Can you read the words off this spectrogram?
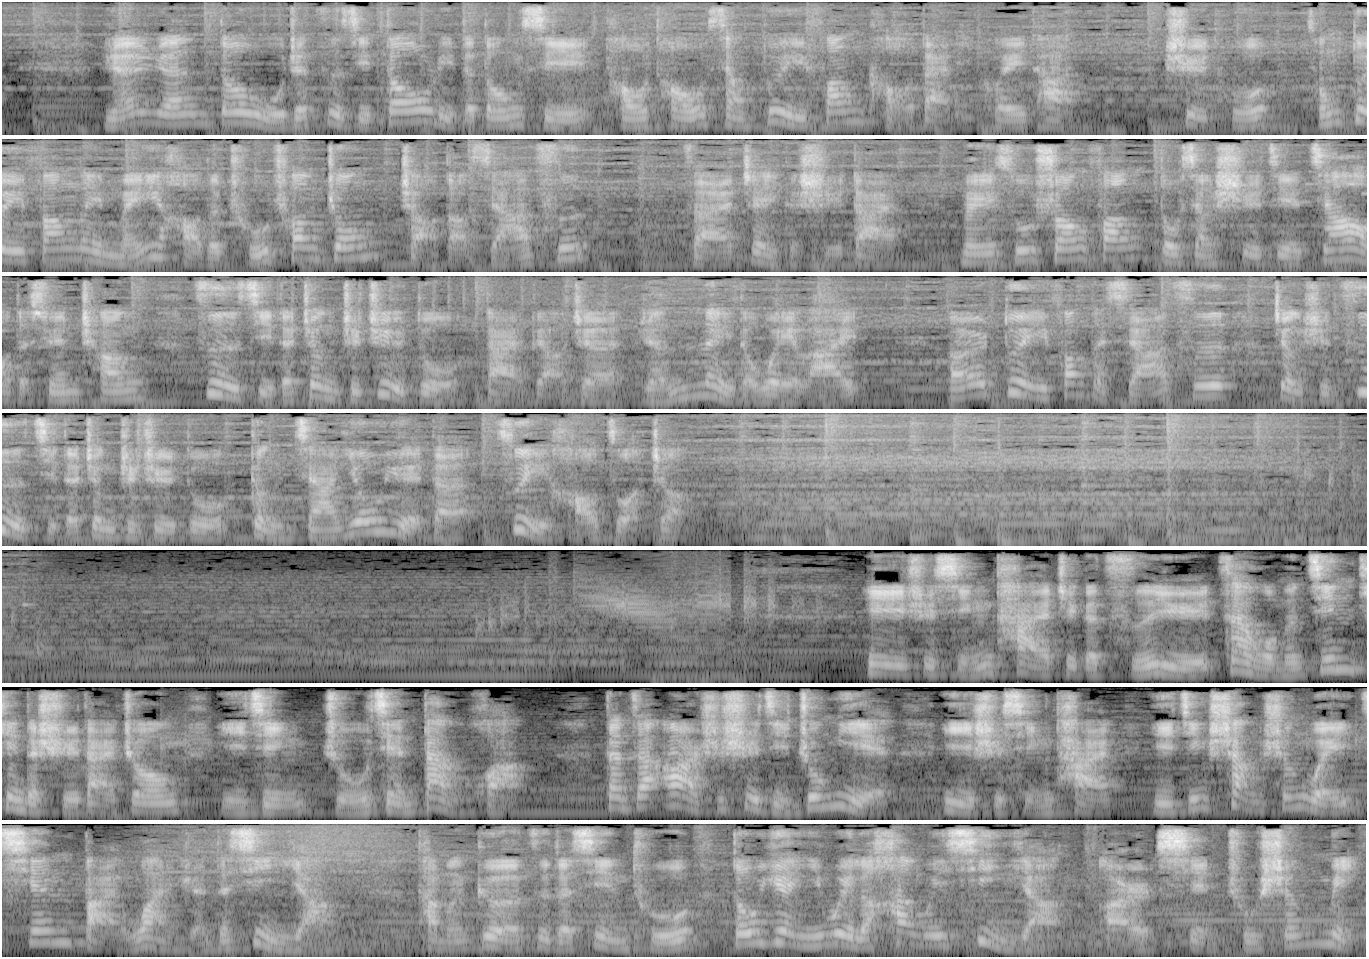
人人都捂着自己兜里的东西，偷偷向对方口袋里窥探。试图从对方那美好的橱窗中找到瑕疵，在这个时代，美苏双方都向世界骄傲地宣称自己的政治制度代表着人类的未来，而对方的瑕疵正是自己的政治制度更加优越的最好佐证。意识形态这个词语在我们今天的时代中已经逐渐淡化，但在二十世纪中叶，意识形态已经上升为千百万人的信仰。他们各自的信徒都愿意为了捍卫信仰而献出生命。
